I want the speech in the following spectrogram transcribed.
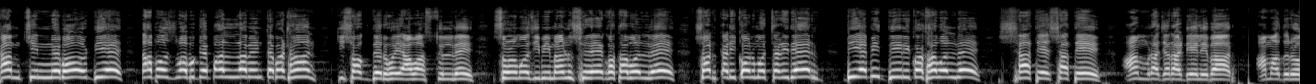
খামচিহ্নে ভোট দিয়ে তাপস বাবুকে পার্লামেন্টে পাঠান। কৃষকদের হয়ে আওয়াজ তুলবে, শ্রমজীবী মানুষের কথা বলবে, সরকারি কর্মচারীদের দিয়ে বৃদ্ধির কথা বলবে। সাথে সাথে আমরা যারা ডে লেবার আমাদেরও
